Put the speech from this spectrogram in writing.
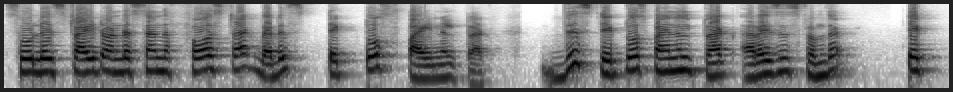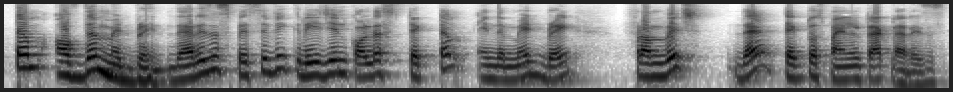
So let's try to understand the first tract that is tectospinal tract. This tectospinal tract arises from the tectum of the midbrain. There is a specific region called as tectum in the midbrain from which the tectospinal tract arises.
